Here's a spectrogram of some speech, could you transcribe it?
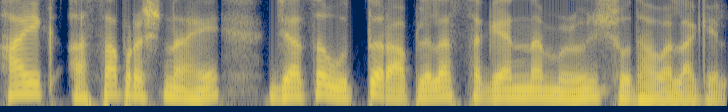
हा एक असा प्रश्न आहे ज्याचं उत्तर आपल्याला सगळ्यांना मिळून शोधावं लागेल.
